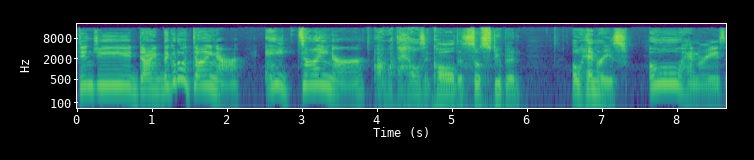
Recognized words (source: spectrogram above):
dingy dine. They go to a diner. A diner. Oh, what the hell is it called? It's so stupid. Oh, Henry's. Oh, Henry's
